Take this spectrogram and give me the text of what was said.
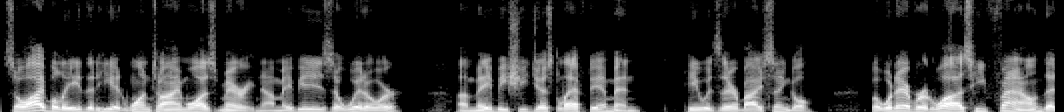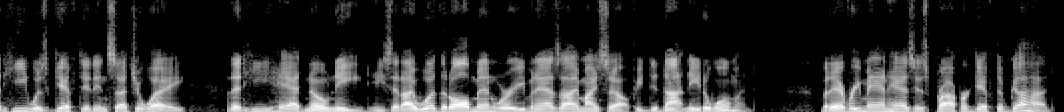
So I believe that he at one time was married. Now, maybe he's a widower. Uh, maybe she just left him and he was thereby single. But whatever it was, he found that he was gifted in such a way that he had no need. He said, I would that all men were even as I myself. He did not need a woman. But every man has his proper gift of God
